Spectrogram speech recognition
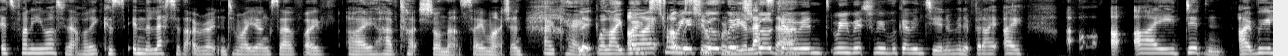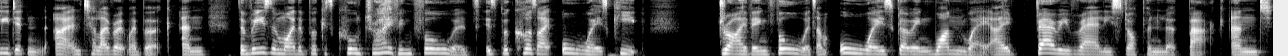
it's funny you ask me that, Holly, because in the letter that I wrote into my young self, I've I have touched on that so much. And okay, look, well, I won't I, story which we'll, from which your letter, we'll go in, which we will go into in a minute. But I, I, I didn't. I really didn't uh, until I wrote my book. And the reason why the book is called Driving Forwards is because I always keep driving forwards. I'm always going one way. I very rarely stop and look back. And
